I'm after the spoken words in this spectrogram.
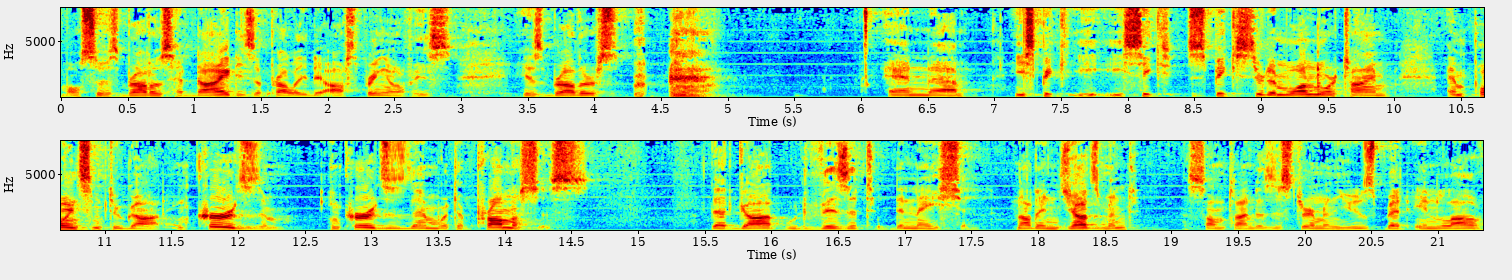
most of his brothers had died. These are probably the offspring of his, his brothers. and uh, he, speak, he, he seek, speaks to them one more time and points them to God, encourages them encourages them with the promises that God would visit the nation, not in judgment, sometimes as this term is used, but in love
